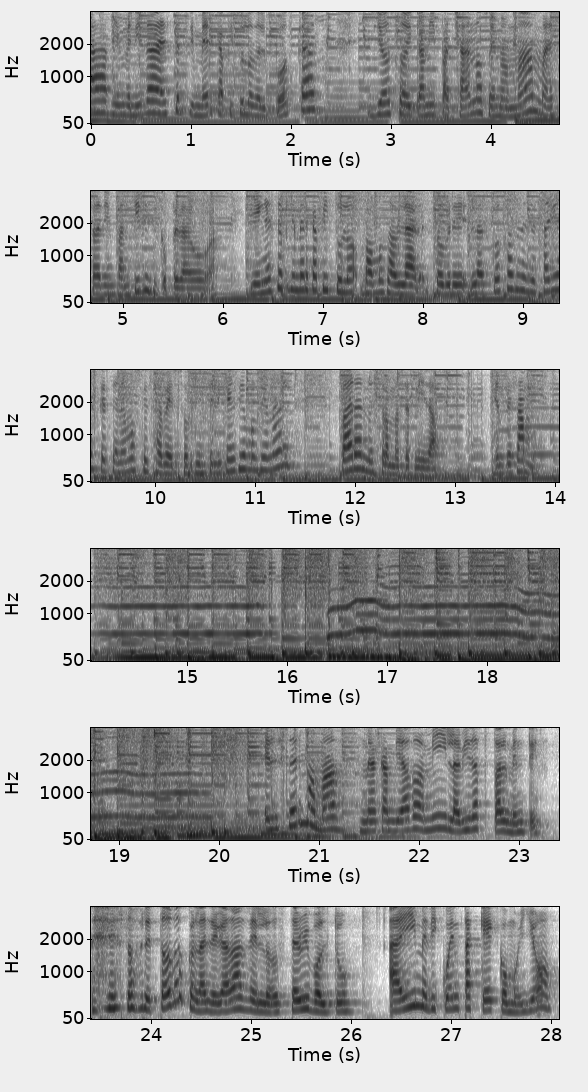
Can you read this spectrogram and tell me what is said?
Hola, bienvenida a este primer capítulo del podcast. Yo soy Cami Pachano, soy mamá, maestra de infantil y psicopedagoga. Y en este primer capítulo vamos a hablar sobre las cosas necesarias que tenemos que saber sobre inteligencia emocional para nuestra maternidad. Empezamos. El ser mamá me ha cambiado a mí la vida totalmente, sobre todo con la llegada de los Terrible 2. Ahí me di cuenta que, como yo,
